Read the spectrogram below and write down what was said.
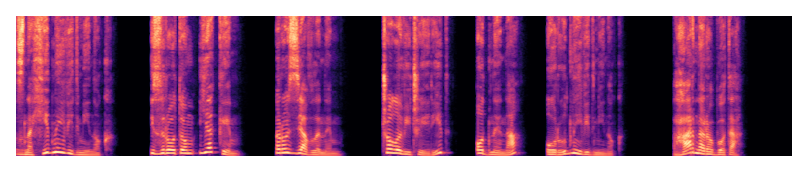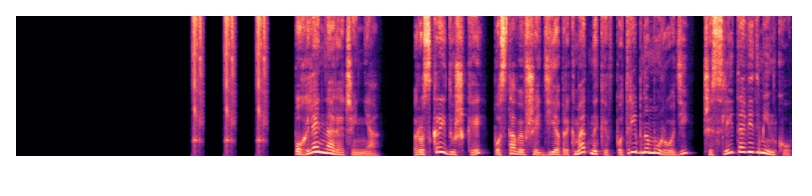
знахідний відмінок. Із ротом яким? Роззявленим. Чоловічий рід, однина, орудний відмінок. Гарна робота. Поглянь на речення. Розкрий дужки, поставивши дієприкметники в потрібному роді, числі та відмінку.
